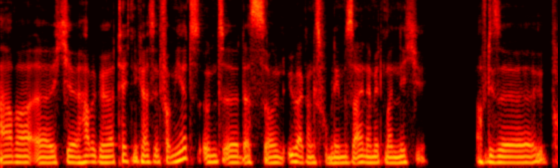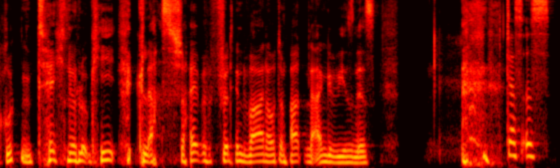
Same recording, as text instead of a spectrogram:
Aber äh, ich äh, habe gehört, Techniker ist informiert und äh, das sollen Übergangsprobleme sein, damit man nicht auf diese Brückentechnologie Glasscheibe für den Warenautomaten angewiesen ist. Das ist,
